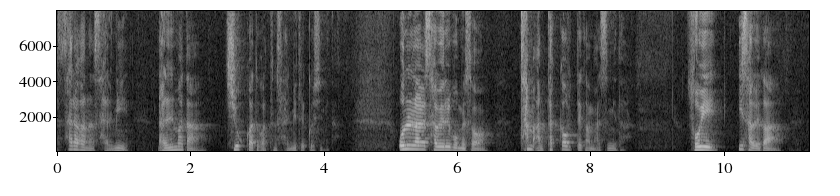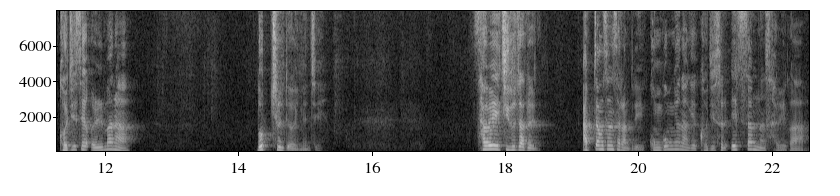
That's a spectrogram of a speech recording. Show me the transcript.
살아가는 삶이 날마다 지옥과도 같은 삶이 될 것입니다. 오늘날 사회를 보면서 참 안타까울 때가 많습니다. 소위 이 사회가 거짓에 얼마나 노출되어 있는지 사회의 지도자들 앞장선 사람들이 공공연하게 거짓을 일삼는 사회가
